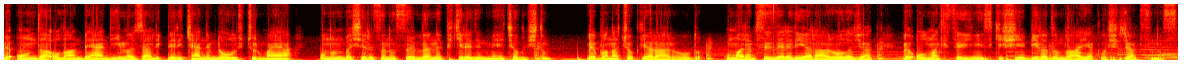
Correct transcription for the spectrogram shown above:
Ve onda olan beğendiğim özellikleri kendimde oluşturmaya, onun başarısının sırlarını fikir edinmeye çalıştım. Ve bana çok yararı oldu. Umarım sizlere de yararı olacak ve olmak istediğiniz kişiye bir adım daha yaklaşacaksınız.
